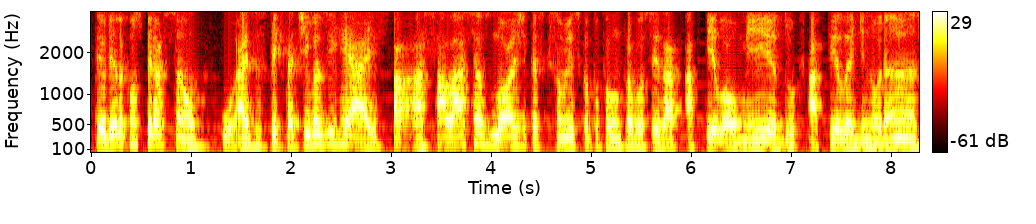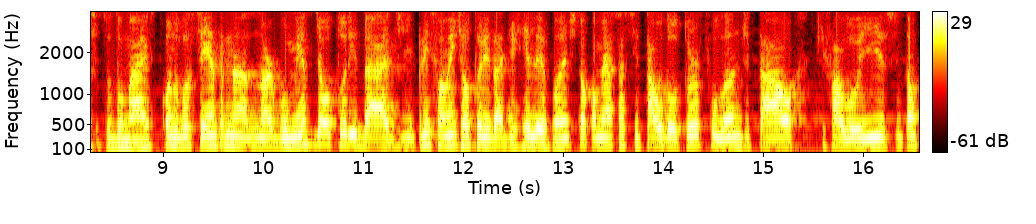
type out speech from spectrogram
teoria da conspiração, as expectativas irreais, as falácias lógicas, que são isso que eu tô falando para vocês, apelo ao medo, apelo à ignorância e tudo mais, quando você entra na, no argumento de autoridade, principalmente autoridade relevante, então começa a citar o doutor fulano de tal, que fala falou isso. Então,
